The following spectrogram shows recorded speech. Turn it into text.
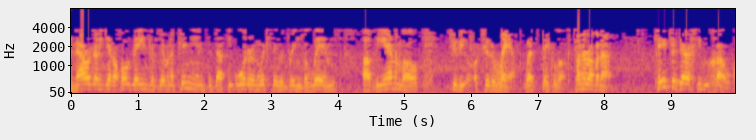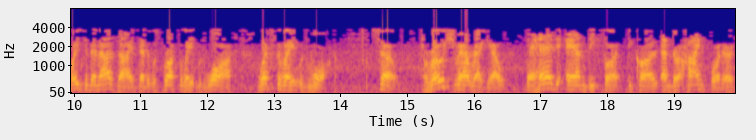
So now we're going to get a whole range of different opinions about the order in which they would bring the limbs of the animal to the to the ramp. Let's take a look. Tana Rabbanan. According to Ben Azai, that it was brought the way it would walk. What's the way it would walk? So, harosh v'haregel, the head and the foot, because and the hind footer.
